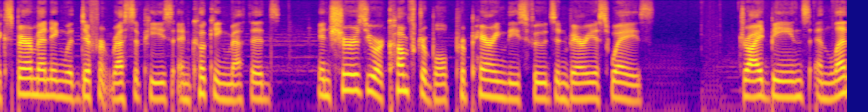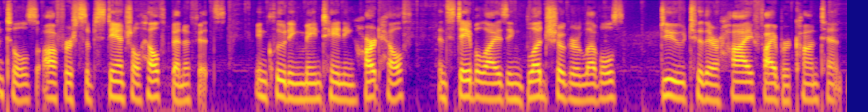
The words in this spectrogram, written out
Experimenting with different recipes and cooking methods ensures you are comfortable preparing these foods in various ways. Dried beans and lentils offer substantial health benefits, including maintaining heart health and stabilizing blood sugar levels due to their high fiber content.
